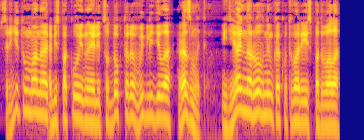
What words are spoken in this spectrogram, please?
Среди тумана обеспокоенное лицо доктора выглядело размытым идеально ровным, как у твари из подвала,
